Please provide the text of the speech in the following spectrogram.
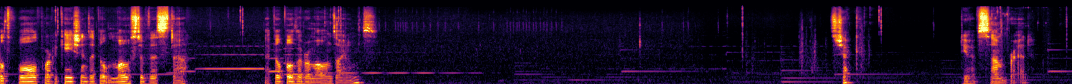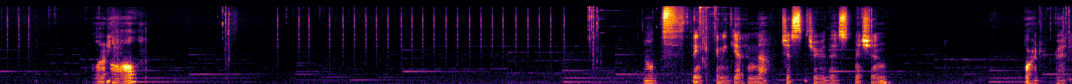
Built wall fortifications. I built most of this stuff. I built both of Ramon's items. Let's check. Do you have some bread? Want it all? I don't think we're gonna get enough just through this mission. 400 bread.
